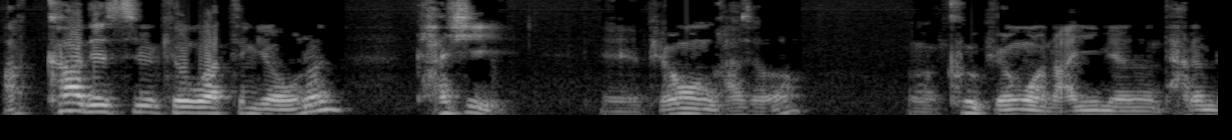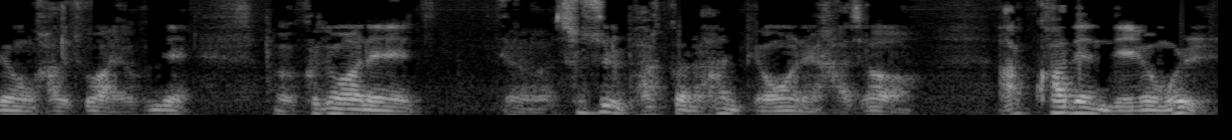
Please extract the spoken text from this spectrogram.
악화됐을 경우 같은 경우는 다시 예, 병원 가서 어, 그 병원 아니면 다른 병원 가도 좋아요. 근데 어, 그동안에 어, 수술 받거나 한 병원에 가서 악화된 내용을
